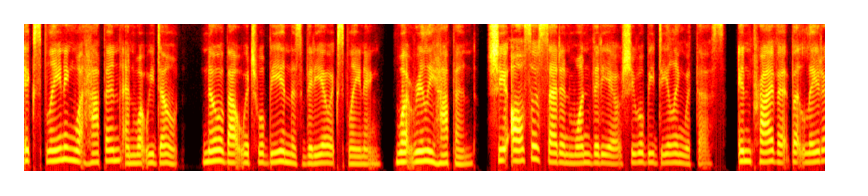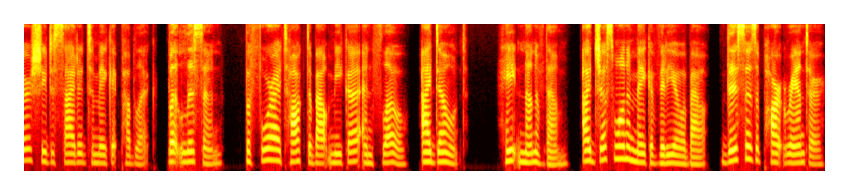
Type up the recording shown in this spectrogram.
explaining what happened and what we don't know about, which will be in this video explaining what really happened. She also said in one video she will be dealing with this in private, but later she decided to make it public. But listen, before I talked about Mika and Flo, I don't hate none of them. I just want to make a video about this as a part ranter.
